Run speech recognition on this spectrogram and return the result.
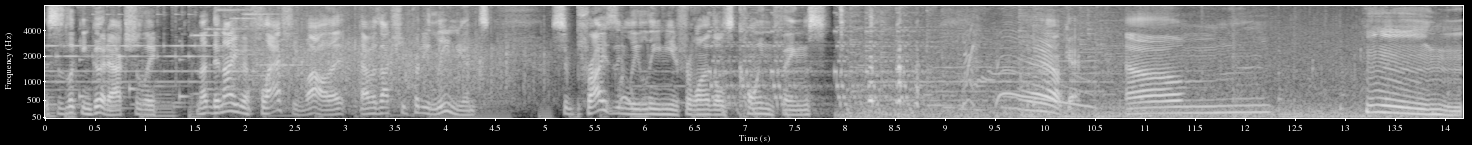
This is looking good, actually. Not, they're not even flashing. Wow, that, that was actually pretty lenient. Surprisingly lenient for one of those coin things. yeah, okay. Um... Hmm...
